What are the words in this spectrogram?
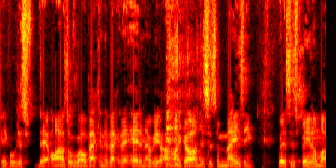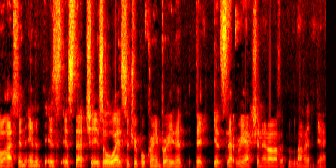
people just their eyes will roll back in the back of their head and they'll be, oh my god, this is amazing. Where's this been all my life? And, and it's, it's that it's always the triple cream brie that, that gets that reaction, and I love it. Love it. Yeah.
